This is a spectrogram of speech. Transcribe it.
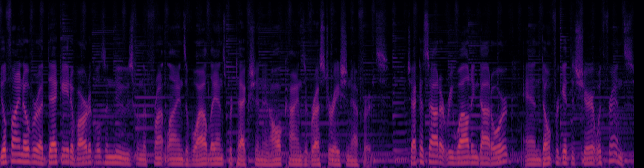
You'll find over a decade of articles and news from the front lines of wildlands protection and all kinds of restoration efforts. Check us out at rewilding.org and don't forget to share it with friends.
